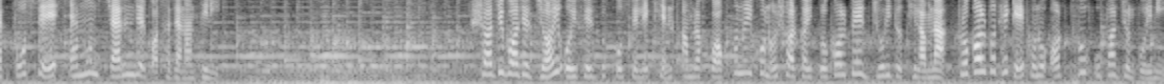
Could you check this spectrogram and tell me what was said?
এক পোস্টে এমন চ্যালেঞ্জের কথা জানান তিনি। সজীব অজের জয় ওই ফেসবুক পোস্টে লেখেন, আমরা কখনোই কোনো সরকারি প্রকল্পে জড়িত ছিলাম না। প্রকল্প থেকে কোনো অর্থ উপার্জন করিনি।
